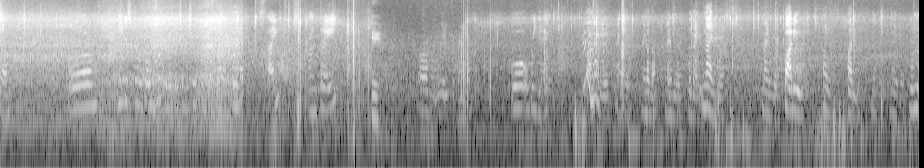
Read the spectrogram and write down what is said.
Da. Um, nu vrei să pun o pauză până trecem așa? Da, pune. Stai. În 3. Uh, bun, el se pleacă. O, o pui direct. Nu, n-ai voie, n-ai voie. n-ai Ba da, voie, N-ai voie. Ba da, eu. N-ai voie. N-ai voie. Pariu. Pare. Pariu. Da, n-ai voie. Mhm.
